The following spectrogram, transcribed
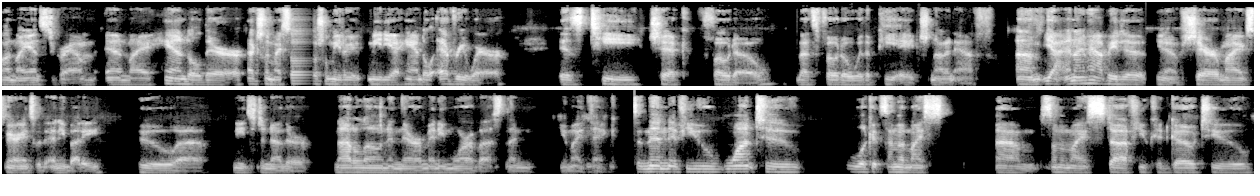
on my Instagram, and my handle there, actually my social media media handle everywhere, is T Chick Photo. That's photo with a PH, not an F. Um, yeah, and I'm happy to you know share my experience with anybody who uh, needs to know they're not alone, and there are many more of us than you might think. And then if you want to look at some of my um, some of my stuff, you could go to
